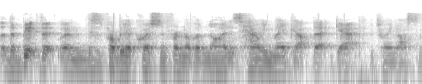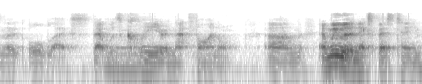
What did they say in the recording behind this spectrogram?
the the bit that, and this is probably a question for another night, is how we make up that gap between us and the All Blacks. That was clear in that final, um, and we were the next best team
